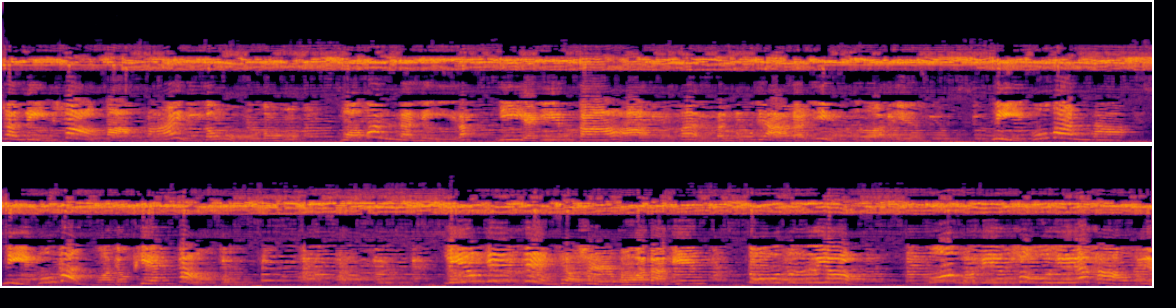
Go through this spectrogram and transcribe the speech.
这礼尚往来你都不懂。我问了你了，你也应当问问奴家的姓和名。你不问呐，你不问我就偏告中。刘金定就是我的名，奴子要。多过兵书学超越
